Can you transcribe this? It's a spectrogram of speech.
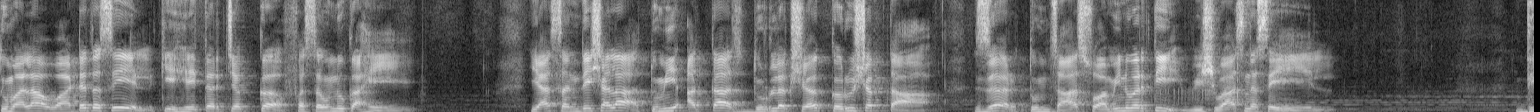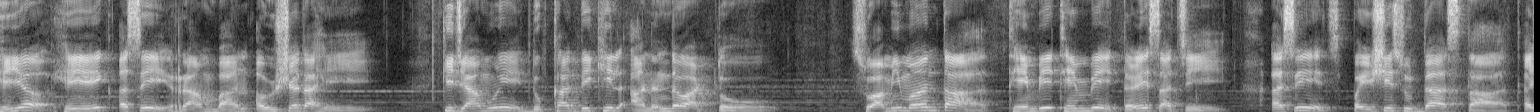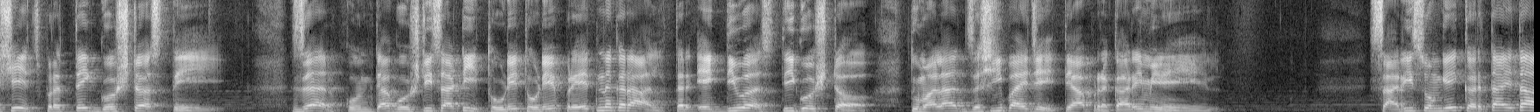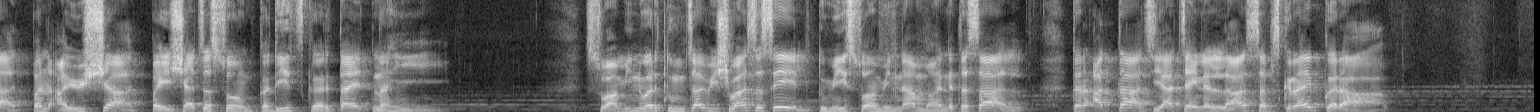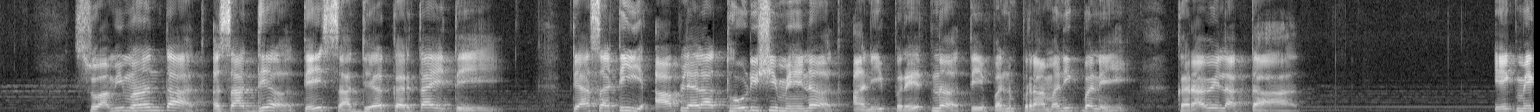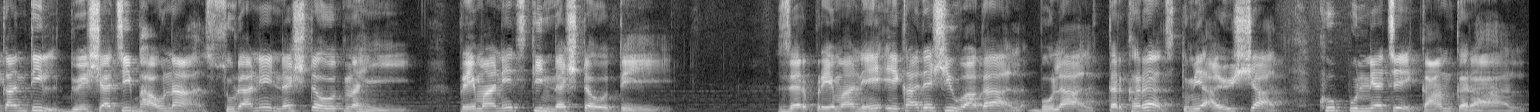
तुम्हाला वाटत असेल की हे तर चक्क फसवणूक आहे. या संदेशाला तुम्ही आत्ताच दुर्लक्ष करू शकता जर तुमचा स्वामींवरती विश्वास नसेल. ध्येय हे एक असे रामबाण औषध आहे की ज्यामुळे दुःखात देखील आनंद वाटतो. स्वामी म्हणतात थेंबे थेंबे तळे साचे. असेच पैसेसुद्धा असतात असेच प्रत्येक गोष्ट असते. जर कोणत्या गोष्टीसाठी थोडे थोडे प्रयत्न कराल तर एक दिवस ती गोष्ट तुम्हाला जशी पाहिजे त्या प्रकारे मिळेल. सारी सोंगे करता येतात पण आयुष्यात पैशाचं सोंग कधीच करता येत नाही. स्वामींवर तुमचा विश्वास असेल तुम्ही स्वामींना मानत असाल तर आत्ताच या चॅनलला सबस्क्राईब करा. स्वामी म्हणतात असाध्य ते साध्य करता येते. त्यासाठी आपल्याला थोडीशी मेहनत आणि प्रयत्न ते पण प्रामाणिकपणे करावे लागतात. एकमेकांतील द्वेषाची भावना सुडाने नष्ट होत नाही. प्रेमानेच ती नष्ट होते. जर प्रेमाने एखाद्याशी वागाल बोलाल तर खरंच तुम्ही आयुष्यात खूप पुण्याचे काम कराल.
